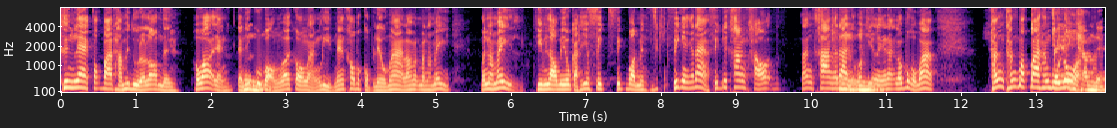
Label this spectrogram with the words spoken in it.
ครึ่งแรกป็อกบาทำให้ดูแล้วรอบนึง เพราะว่าอย่างแต่ที่อืมกูบอกว่ากองหลังลีดแม่งเข้าประกบเร็วมาก แล้วมันมันทำให้มันทำให้ทีมเรามีโอกาสที่จะ flick flick บอลมัน flick flick ไงก็ได้ flick ด้วยข้างเท้าด้านข้างก็ได้หรือว่า flick อะไรก็ได้แล้วปรากฏว่า ทั้งทั้งป็อกบาทั้งบูโน่อะทำเลย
